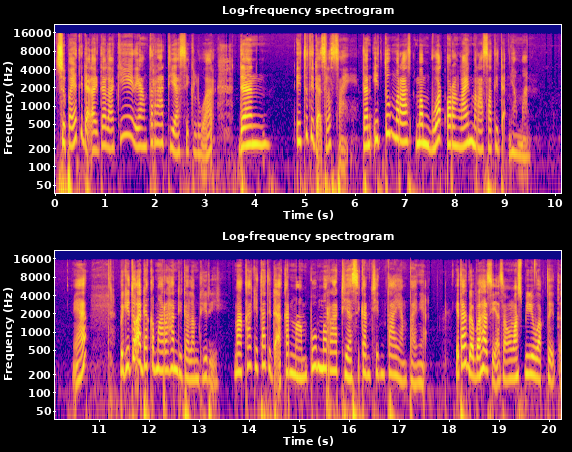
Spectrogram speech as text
supaya tidak ada lagi yang terradiasi keluar dan itu tidak selesai dan itu membuat orang lain merasa tidak nyaman. Ya. Begitu ada kemarahan di dalam diri, maka kita tidak akan mampu meradiasikan cinta yang banyak kita udah bahas ya sama Mas Biu waktu itu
